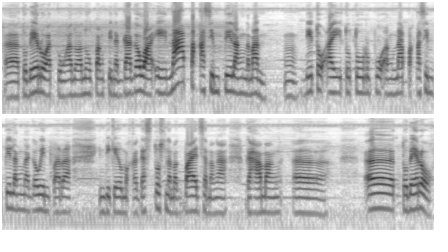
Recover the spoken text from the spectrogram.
ah, tubero at kung ano-ano pang pinaggagawa. Eh napakasimple lang naman. Mm, Dito ay ituturo po ang napakasimple lang na gawin para hindi kayo makagastos na magbayad sa mga gahamang ah, ah, tubero.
